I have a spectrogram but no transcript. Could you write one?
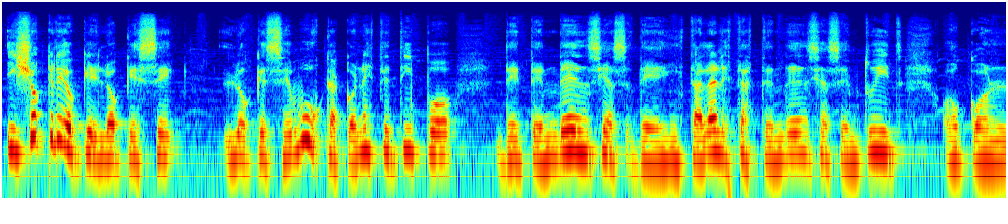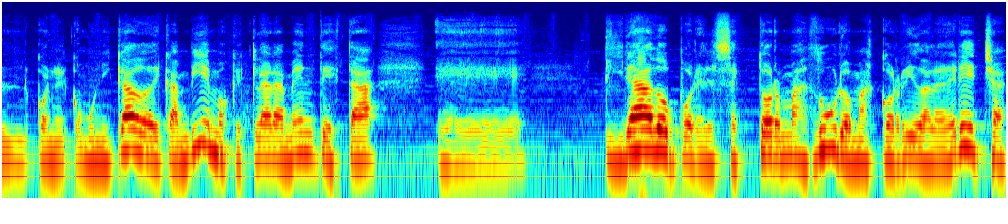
Y yo creo que lo que se lo que se busca con este tipo de tendencias, de instalar estas tendencias en tweets o con, con el comunicado de Cambiemos, que claramente está eh, tirado por el sector más duro, más corrido a la derecha,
